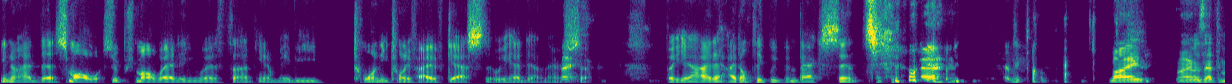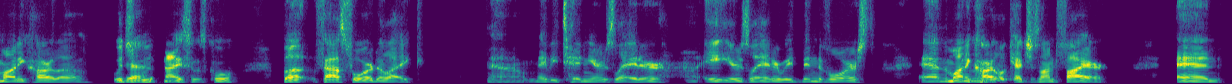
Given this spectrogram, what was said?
you know had the small super small wedding with uh, you know maybe 20 25 guests that we had down there Nice. so but yeah I, I don't think we've been back since We haven't- haven't gone back. Mine, mine was at the Monte Carlo, which Yeah. was nice. It was cool. But fast forward to like, I know, maybe 10 years later, eight years later, we'd been divorced and the Monte Mhm. Carlo catches on fire. And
